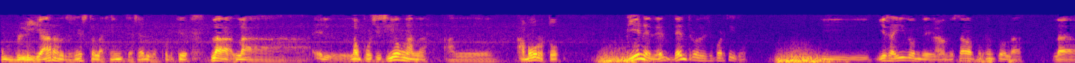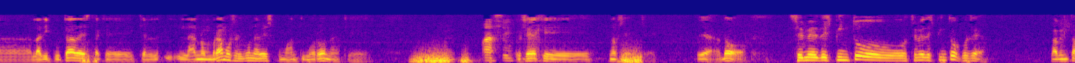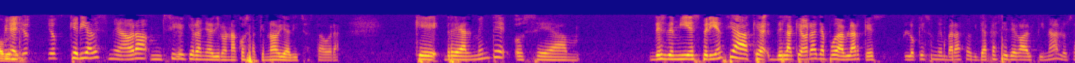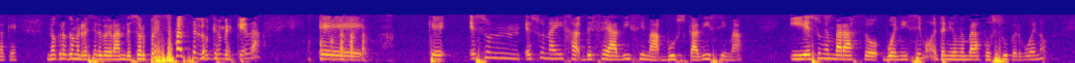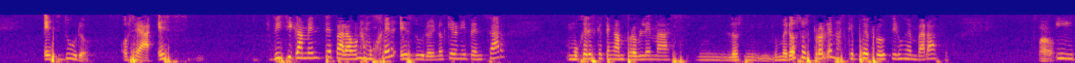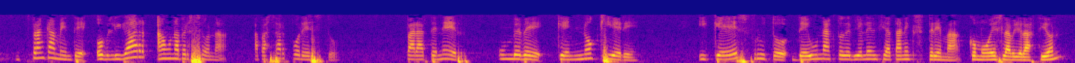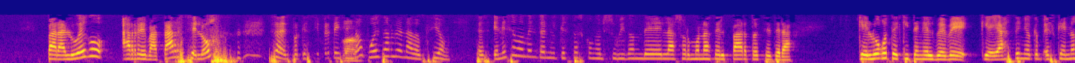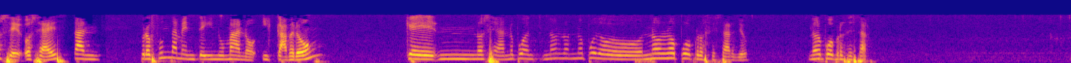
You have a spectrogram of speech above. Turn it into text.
obligar al resto de la gente a hacerlo, porque la, la, el- la oposición a la- al aborto viene de, dentro de su partido. Y, y es ahí donde, donde estaba, por ejemplo, la, la, la diputada esta que, que la nombramos alguna vez como antimorona, que, Ah, sí. o sea que, no sé, ya, no, se me despintó, se me despintó, o sea, Mira, lamentablemente. yo, yo quería, ves, ahora mm, sí que quiero añadir una cosa que no había dicho hasta ahora. Que realmente, o sea, desde mi experiencia que, de la que ahora ya puedo hablar, que es lo que es un embarazo, que ya casi he llegado al final, o sea que no creo que me reserve grandes sorpresas en lo que me queda. Eh, que es, un, es una hija deseadísima, buscadísima, y es un embarazo buenísimo, he tenido un embarazo súper bueno, es duro. O sea, es físicamente para una mujer es duro y no quiero ni pensar mujeres que tengan problemas, mm, los numerosos problemas que puede producir un embarazo. Y francamente, obligar a una persona a pasar por esto para tener un bebé que no quiere y que es fruto de un acto de violencia tan extrema como es la violación, para luego arrebatárselo, ¿sabes? Porque siempre te dicen, Claro. no, puedes darlo en adopción. ¿Sabes? En ese momento en el que estás con el subidón de las hormonas del parto, etcétera, que luego te quiten el bebé, que has tenido que... Es que no sé, o sea, es tan profundamente inhumano y cabrón que no sea no puedo no no, no puedo no lo puedo procesar yo no lo puedo procesar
